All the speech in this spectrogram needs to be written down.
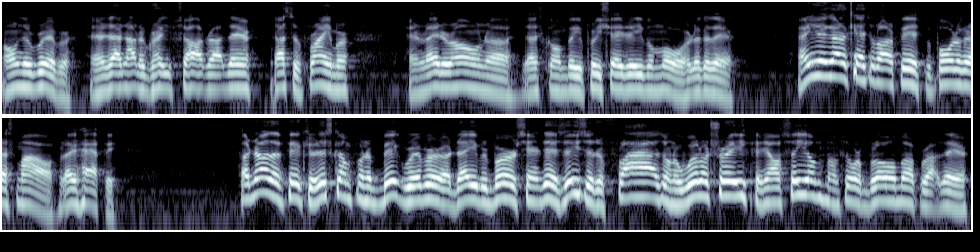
on the river. And is that not a great shot right there? That's a framer. And later on, uh, that's going to be appreciated even more. Look at there. And you ain't got to catch a lot of fish, but boy, look at that smile. They happy. Another picture. This comes from the big river. Uh, David Bird sent this. These are the flies on the willow tree. Can y'all see them? I'm sort of blowing them up right there.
